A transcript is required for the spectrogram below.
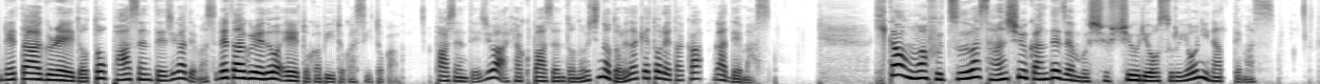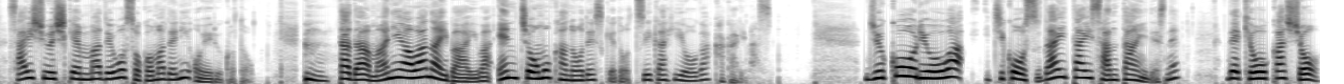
レターグレードとパーセンテージが出ますレターグレードは A とか B とか C とかパーセンテージは100%のうちのどれだけ取れたかが出ます期間は普通は3週間で全部終了するようになってます。最終試験までをそこまでに終えること。ただ間に合わない場合は延長も可能ですけど追加費用がかかります。受講料は1コース大体3単位ですね。で、教科書、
